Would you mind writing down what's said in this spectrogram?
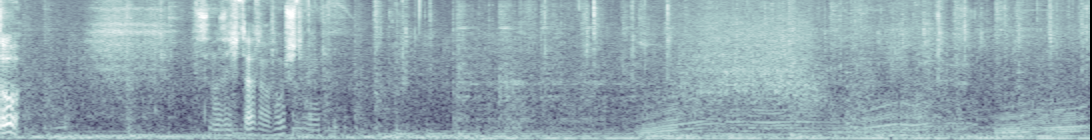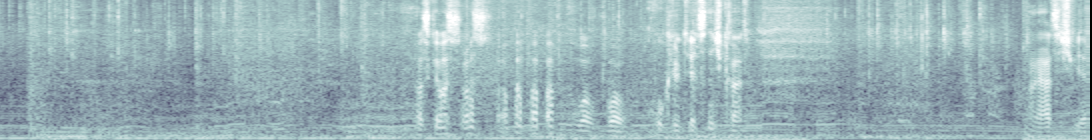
So. Jetzt muss ich da drauf umsteigen. Was, was, was? Ab, ab, ab, ab. Wow, wow. Ruckelt jetzt nicht gerade. Er hat sich wieder.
